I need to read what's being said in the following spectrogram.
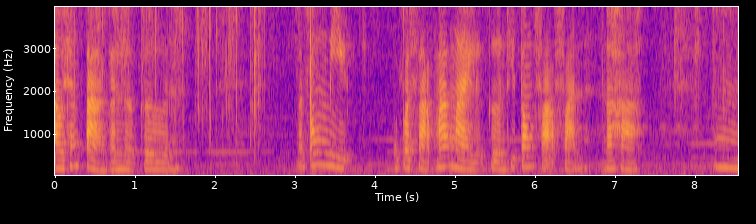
เราช่างต่างกันเหลือเกิน มันต้องมีอุปสรรคมากมายเหลือเกินที่ต้องฝ่าฟันนะคะ อืม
